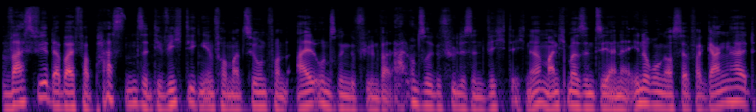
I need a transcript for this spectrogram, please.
was wir dabei verpassen, sind die wichtigen Informationen von all unseren Gefühlen, weil all unsere Gefühle sind wichtig. Ne? Manchmal sind sie eine Erinnerung aus der Vergangenheit,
